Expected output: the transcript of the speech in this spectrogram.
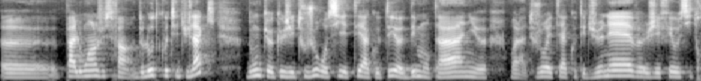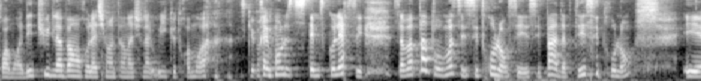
pas loin, juste, enfin, de l'autre côté du lac. Donc euh, que j'ai toujours aussi été à côté euh, des montagnes, euh, voilà, toujours été à côté de Genève. J'ai fait aussi trois mois d'études là-bas en relations internationales. Oui, que trois mois, parce que vraiment le système scolaire, c'est, ça va pas pour moi, c'est, trop lent, c'est, pas adapté, c'est trop lent. Et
